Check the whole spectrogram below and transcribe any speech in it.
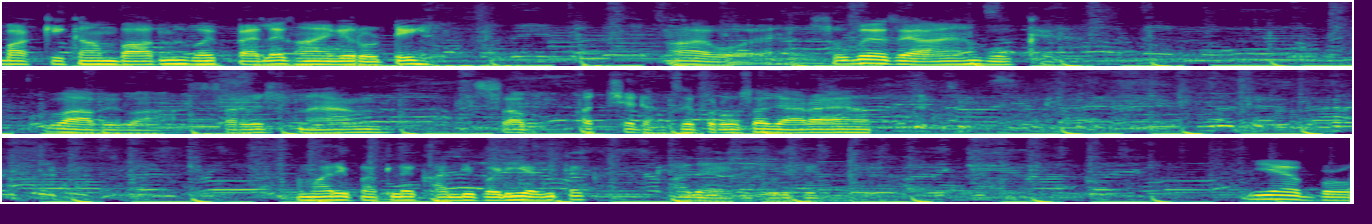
बाकी काम बाद में, भाई, पहले खाएँगे रोटी। आए वो है सुबह से आए हैं भूखे। वाह भी वाह सर्विस मैन सब अच्छे ढंग से परोसा जा रहा है हमारी पतले खाली पड़ी अभी तक, आ जाएगी थोड़ी देर में। ये ब्रो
